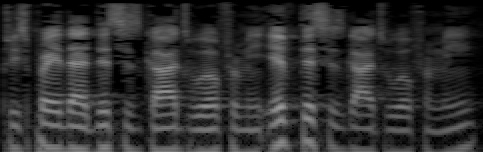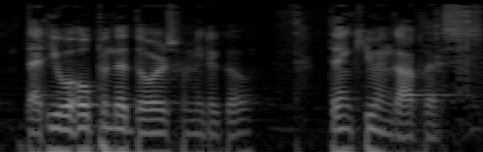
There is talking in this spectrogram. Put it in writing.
Please pray that this is God's will for me. If this is God's will for me, that He will open the doors for me to go. Thank you and God bless.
